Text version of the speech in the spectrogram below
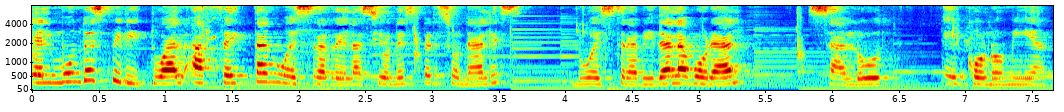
el mundo espiritual afecta nuestras relaciones personales, nuestra vida laboral, salud, economía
